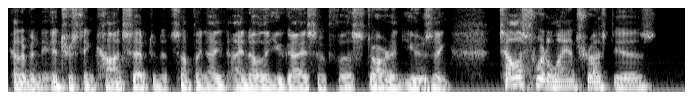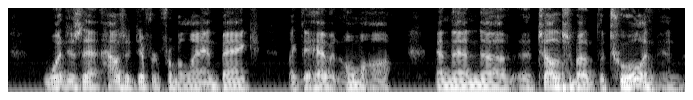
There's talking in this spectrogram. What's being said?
kind of an interesting concept, and it's something I, I know that you guys have uh, started using. Tell us what a land trust is. What is that? How's it different from a land bank like they have in Omaha? And then uh, tell us about the tool and, and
